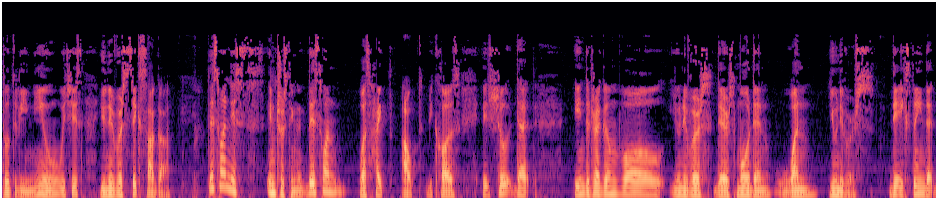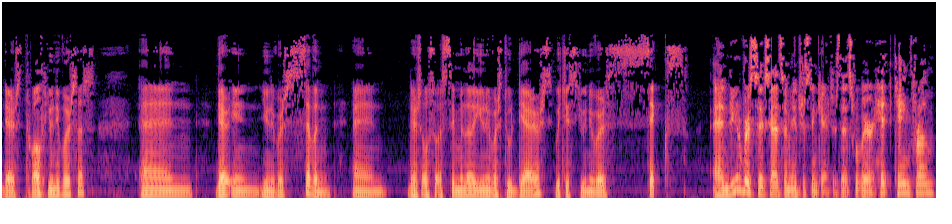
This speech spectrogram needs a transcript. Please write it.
totally new, which is Universe 6 Saga. This one is interesting. This one was hyped out because it showed that in the Dragon Ball universe, there's more than one universe. They explained that there's 12 universes and they're in universe 7 and there's also a similar universe to theirs, which is universe 6. And Universe 6 had some interesting characters. That's where Hit came from.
